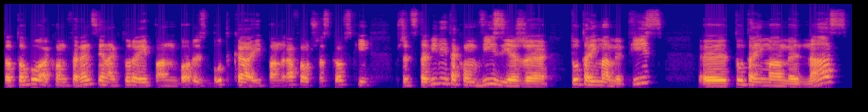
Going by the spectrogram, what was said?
to to była konferencja, na której pan Borys Budka i pan Rafał Trzaskowski przedstawili taką wizję, że tutaj mamy PiS, e, tutaj mamy nas,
